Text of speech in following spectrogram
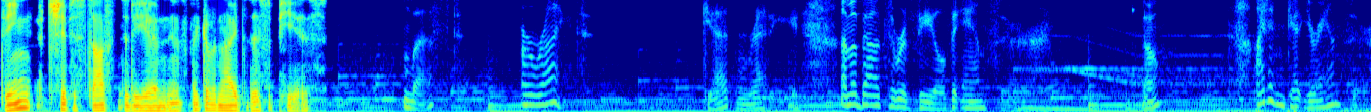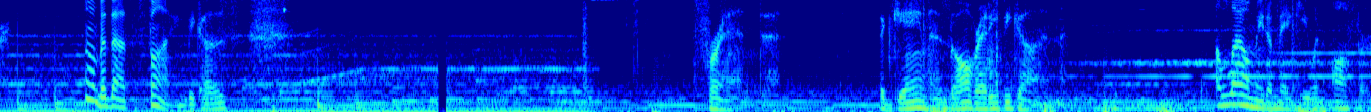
Ding, a chip is tossed into the air and in the flick of an eye disappears. Left or right? Get ready. I'm about to reveal the answer. No? I didn't get your answer. Oh, but that's fine because. Game has already begun. Allow me to make you an offer.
